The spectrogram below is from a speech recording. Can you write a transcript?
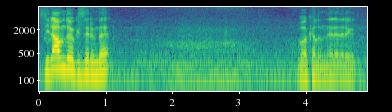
Silahım da yok üzerimde. Bakalım nerelere götürecek.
